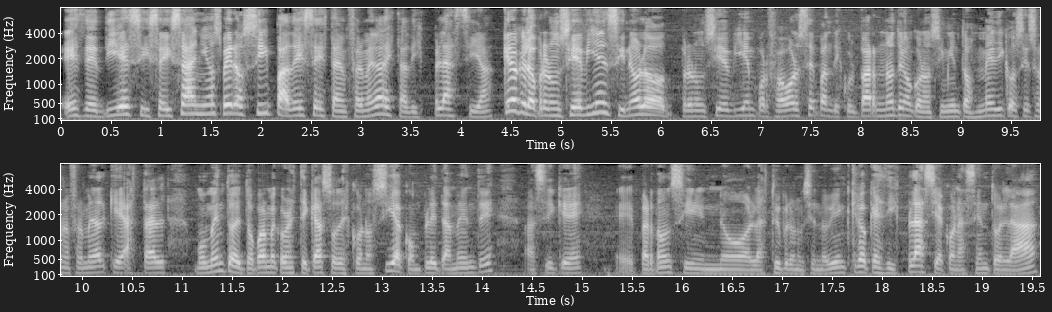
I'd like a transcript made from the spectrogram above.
es de 16 años, pero sí padece esta enfermedad, esta displasia. Creo que lo pronuncié bien, si no lo pronuncié bien, por favor sepan disculpar, no tengo conocimientos médicos y es una enfermedad que hasta el momento de toparme con este caso desconocía completamente, así que eh, perdón si no la estoy pronunciando bien. Creo que es displasia con acento en la A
